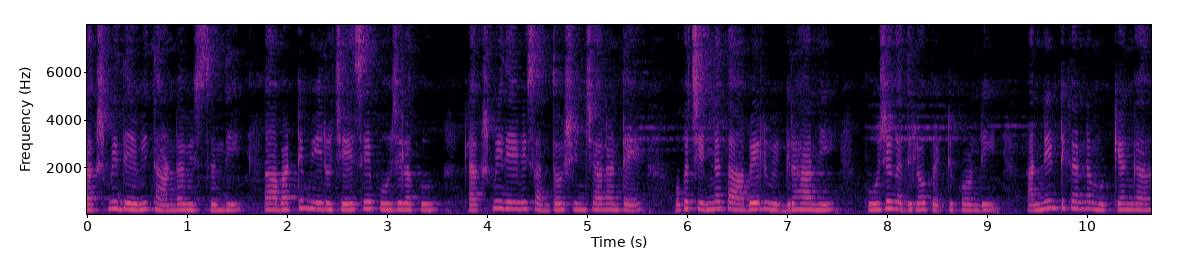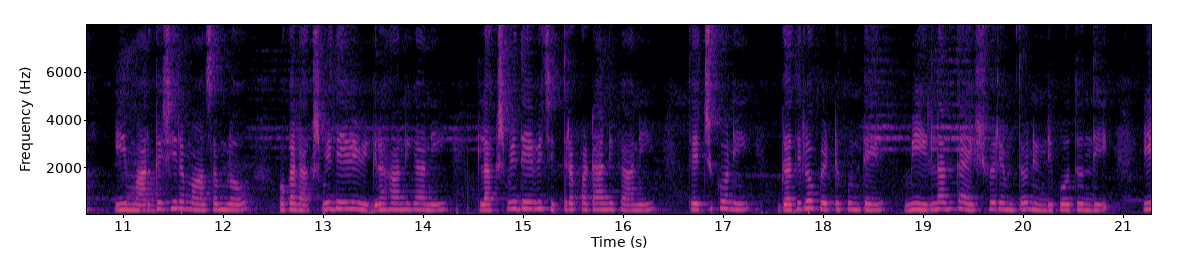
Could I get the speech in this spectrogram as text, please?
లక్ష్మీదేవి తాండవిస్తుంది. కాబట్టి మీరు చేసే పూజలకు లక్ష్మీదేవి సంతోషించాలంటే ఒక చిన్న తాబేలు విగ్రహాన్ని పూజ గదిలో పెట్టుకోండి. అన్నింటికన్నా ముఖ్యంగా ఈ మార్గశిర మాసంలో ఒక లక్ష్మీదేవి విగ్రహాన్ని కానీ లక్ష్మీదేవి చిత్రపటాన్ని కానీ తెచ్చుకొని గదిలో పెట్టుకుంటే మీ ఇల్లంతా ఐశ్వర్యంతో నిండిపోతుంది. ఈ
